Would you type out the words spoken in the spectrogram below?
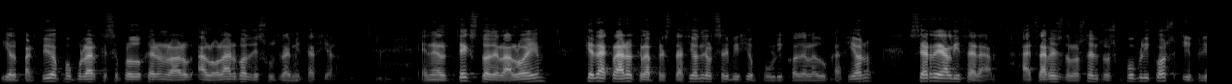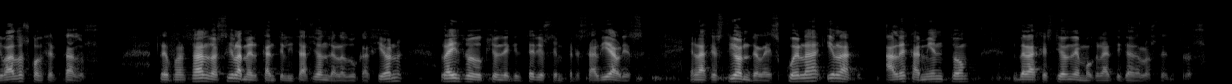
y el Partido Popular que se produjeron a lo largo de su tramitación. En el texto de la LOE queda claro que la prestación del servicio público de la educación se realizará a través de los centros públicos y privados concertados, reforzando así la mercantilización de la educación, la introducción de criterios empresariales en la gestión de la escuela y el alejamiento de la gestión democrática de los centros.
